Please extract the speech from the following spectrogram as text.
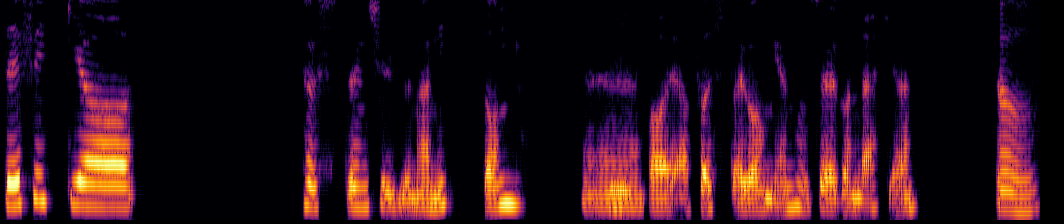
Det fick jag hösten 2019. Eh, mm. var jag första gången hos ögonläkaren. Ja.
